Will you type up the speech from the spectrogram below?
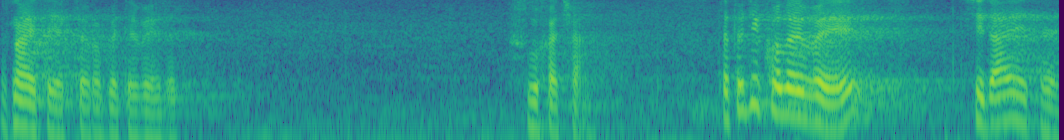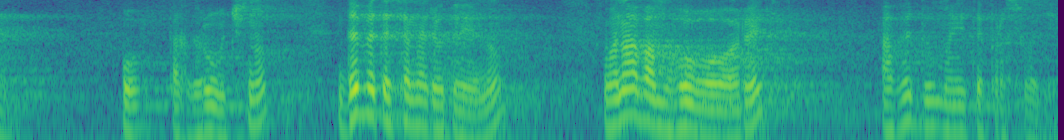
Знаєте, як це робити вигляд? Слухача. Це тоді, коли ви сідаєте о, так зручно, дивитеся на людину, вона вам говорить, а ви думаєте про своє.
